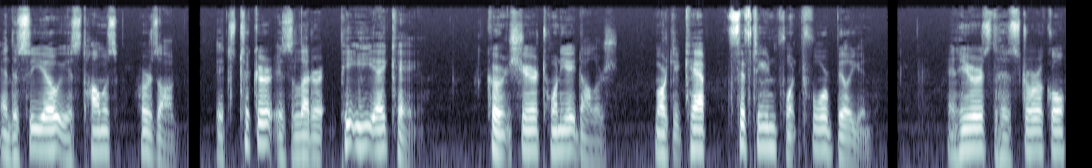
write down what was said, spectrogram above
And the CEO is Thomas Herzog. Its ticker is the letter PEAK. Current share $28. Market cap 15.4 billion. And here is the historical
